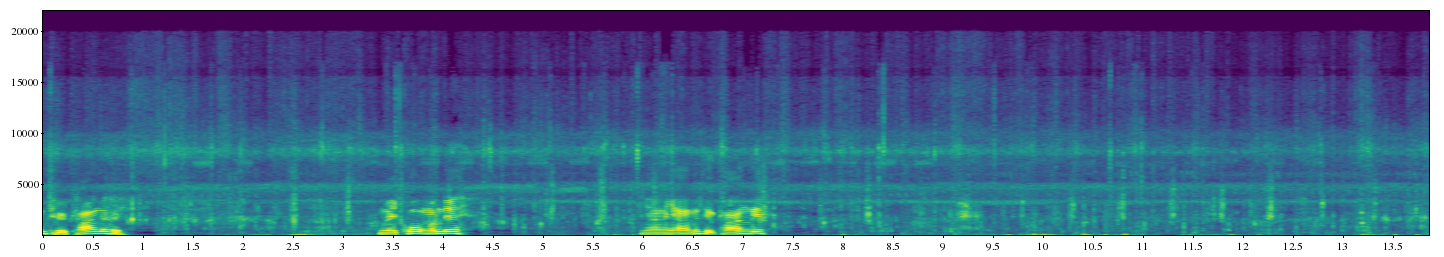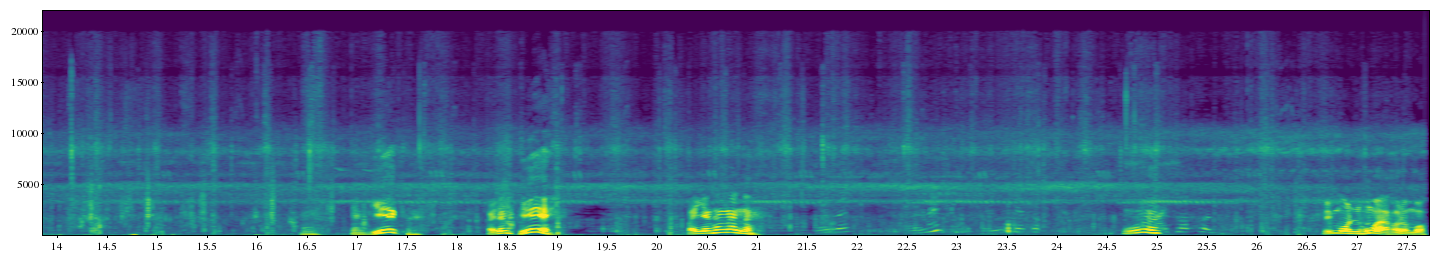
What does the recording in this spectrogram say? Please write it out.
มันถือทางเลยเฮ้ยเมื่อยโค้งน้ำเด้ ยางยางมันถือทางดิย่างยีกไปทั้งพี่ไปยังทั้งนั้นน่ะโอ้ยไปมนหัวเขาหน่อยบ่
